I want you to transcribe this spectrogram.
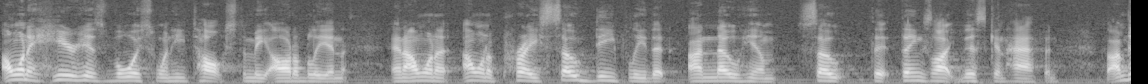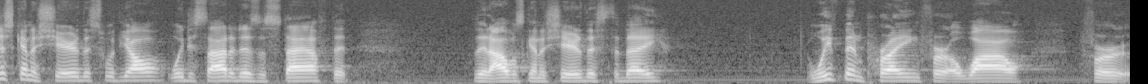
I want to hear his voice when he talks to me audibly, and, and I, want to, I want to pray so deeply that I know him so that things like this can happen. I'm just going to share this with y'all. We decided as a staff that, that I was going to share this today. We've been praying for a while for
